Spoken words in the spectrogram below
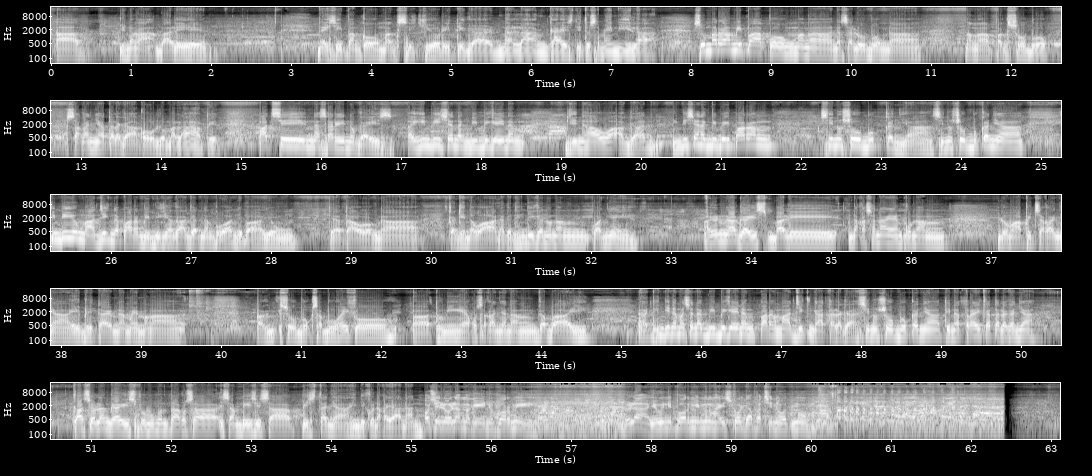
At yun na nga, bali, naisipan ko mag-security guard na lang guys dito sa Maynila. So marami pa akong mga nasalubong na mga pagsubok. Sa kanya talaga ako lumalapit. At si Nazareno guys, ay hindi siya nagbibigay ng ginhawa agad. Hindi siya nagbibigay parang sinusubok kanya. Sinusubok kanya. Hindi yung magic na parang bibigyan ka agad ng kuwan, di ba? Yung tinatawag na kaginawaan agad. Hindi ganun ang kuwan niya eh. Ayun nga guys, bali nakasanayan ko ng lumapit sa kanya every time na may mga pagsubok sa buhay ko, at humingi ako sa kanya ng gabay. At hindi naman siya nagbibigay ng parang magic nga talaga. Sinusubok ka niya, tinatry ka talaga niya. Kaso lang guys, pumupunta ako sa isang beses sa pista niya, hindi ko nakayanan. Ako si Lola mag-uniforme. Lola, yung uniforme mo nung high school, dapat sinuot mo.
